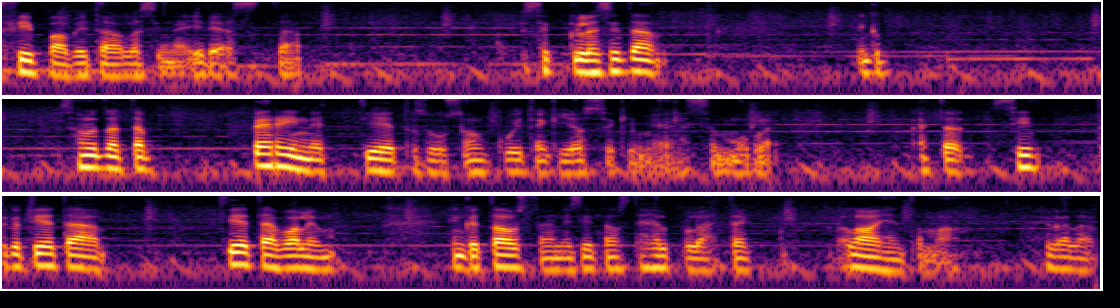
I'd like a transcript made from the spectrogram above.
fipaa pitää olla siinä ideassa. Että se kyllä sitä, niin kuin, sanotaan, että perinnetietoisuus on kuitenkin jossakin mielessä mulle. Että siitä, kun tietää, tietää paljon niin taustaa, niin siitä on sitten helppo lähteä laajentamaan hyvällä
